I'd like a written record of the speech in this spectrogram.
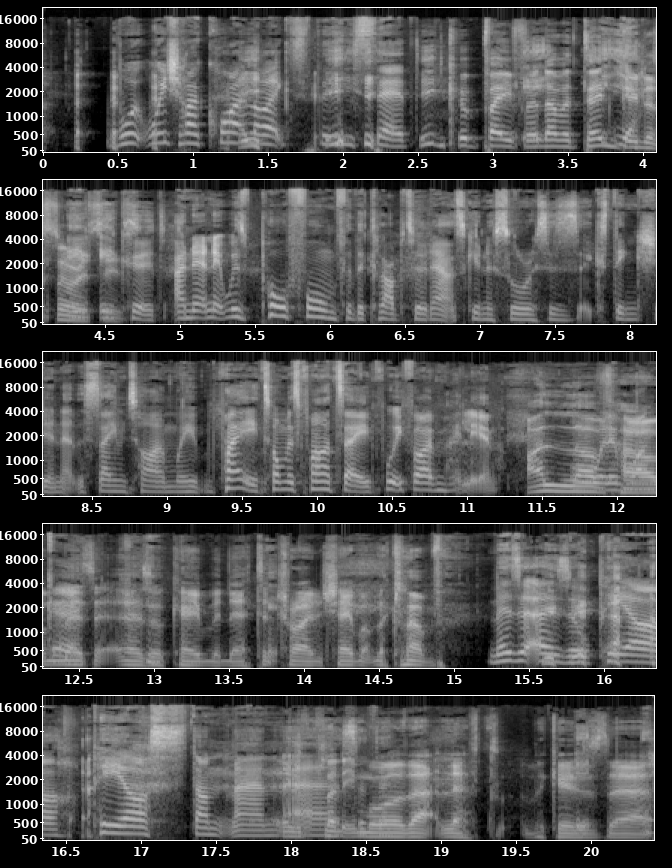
which I quite liked that he said. he could pay for another 10 Yeah, Gunnersauruses. He, he could, and and it was poor form for the club to announce Gunnersaurus's extinction at the same time we pay Thomas Partey forty five million. I love how. Mesut Ozil came in there to try and shame up the club. Mesut Ozil, PR PR stuntman. There's uh, plenty more of that left because uh,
